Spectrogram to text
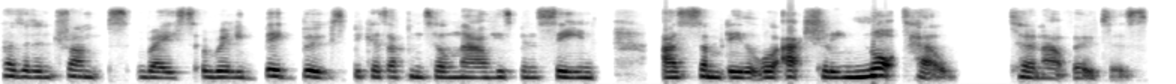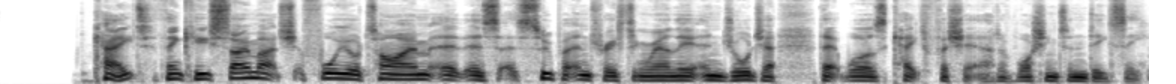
President Trump's race a really big boost because up until now he's been seen as somebody that will actually not help turnout voters. Kate, thank you so much for your time. It is super interesting around there in Georgia. That was Kate Fisher out of Washington, D.C.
